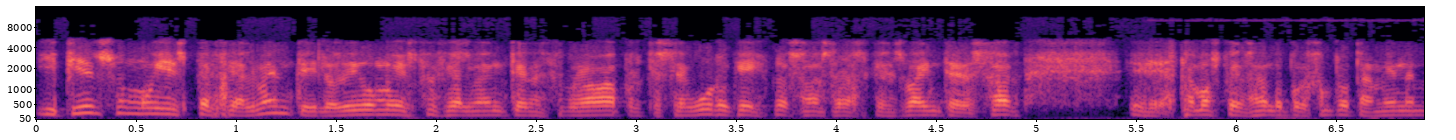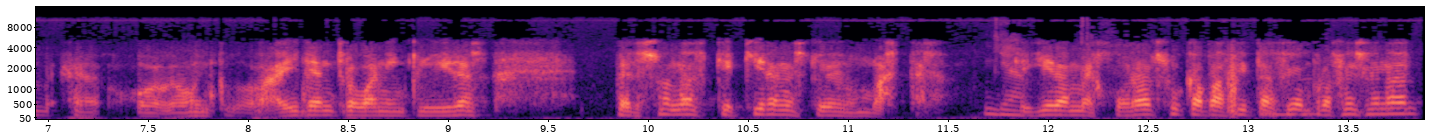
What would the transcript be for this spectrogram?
y pienso muy especialmente, y lo digo muy especialmente en este programa porque seguro que hay personas a las que les va a interesar, eh, estamos pensando, por ejemplo, también, en, eh, ahí dentro van incluidas personas que quieran estudiar un máster, que quieran mejorar su capacitación profesional,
